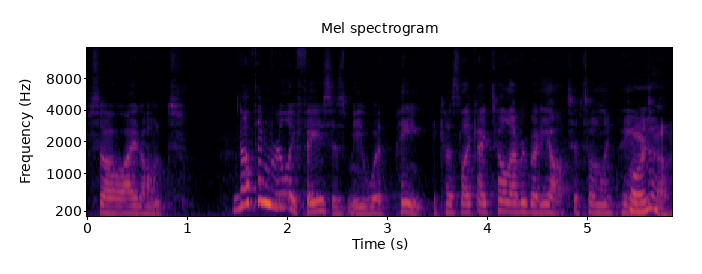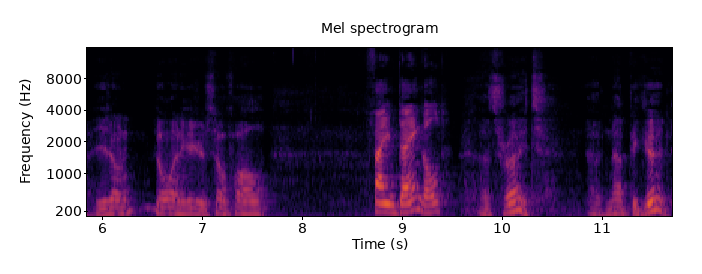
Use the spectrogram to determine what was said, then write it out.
So I don't. Nothing really phases me with paint because, like I tell everybody else, it's only paint. Oh yeah, you don't don't want to get yourself all. Fine dangled. That's right. That would not be good.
